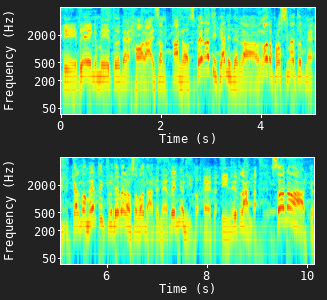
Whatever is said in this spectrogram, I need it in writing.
i Bring Me To The Horizon hanno hanno svelato i piani della loro prossima tournée, che al momento includevano solo date nel Regno Unito ed in Irlanda. Sono Ark,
